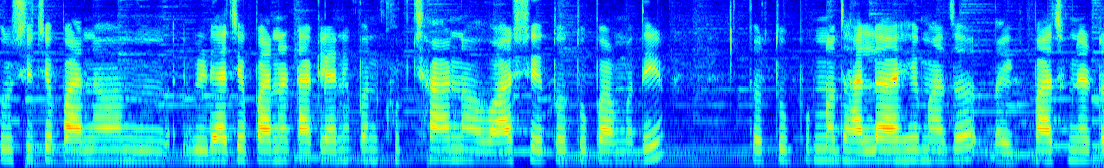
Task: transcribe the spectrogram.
तुळशीचे पानं विड्याचे पानं टाकल्याने पण खूप छान वास येतो तुपामध्ये. तर तूप पूर्ण झालं आहे माझं. एक पाच मिनिट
